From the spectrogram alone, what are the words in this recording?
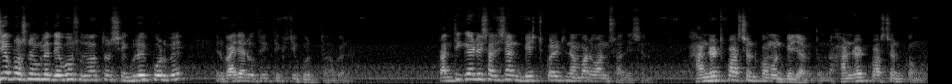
যে প্রশ্নগুলো দেবো শুধুমাত্র সেগুলোই পড়বে, এর বাইরে আর অতিরিক্ত কিছু করতে হবে না। প্রান্তিক গাইডের suggestion best quality number one suggestion hundred percent common পেয়ে যাবে তোমরা হান্ড্রেড পার্সেন্ট কমন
